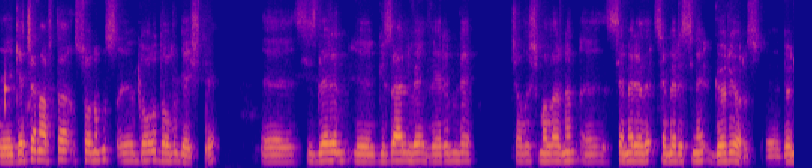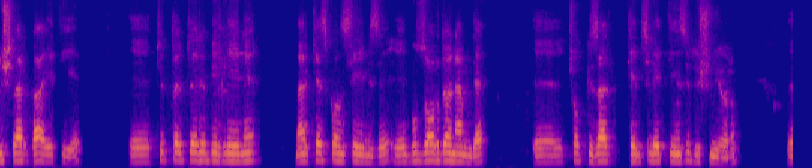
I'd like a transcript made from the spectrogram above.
E, geçen hafta sonumuz e, dolu dolu geçti. E, sizlerin e, güzel ve verimli çalışmalarının e, semere, semeresini görüyoruz. E, dönüşler gayet iyi. E, Türk Tabipleri Birliği'ni, Merkez Konseyimizi e, bu zor dönemde e, çok güzel temsil ettiğinizi düşünüyorum. Ee,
